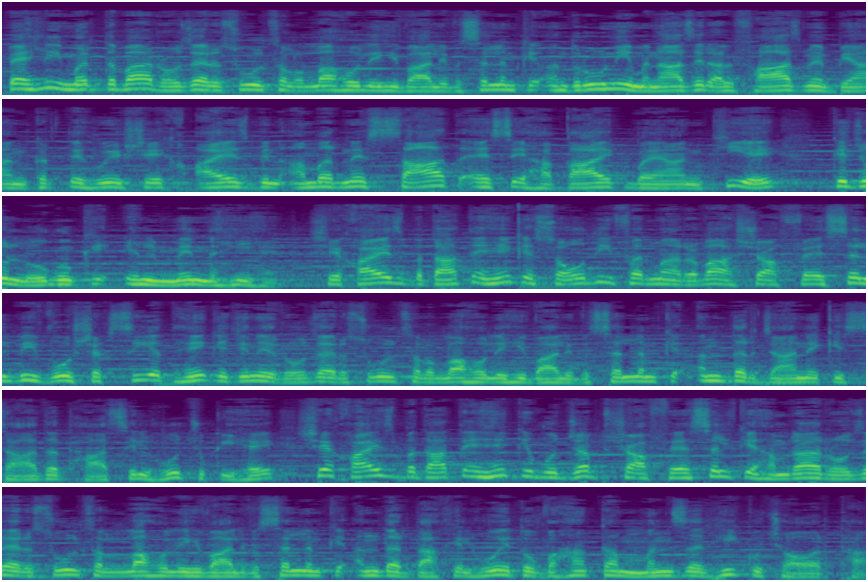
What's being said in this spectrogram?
پہلی مرتبہ روزہ رسول صلی اللہ علیہ وآلہ وسلم کے اندرونی مناظر الفاظ میں بیان کرتے ہوئے شیخ آئز بن عمر نے سات ایسے حقائق بیان کیے کہ جو لوگوں کے علم میں نہیں ہیں۔ شیخ آئز بتاتے ہیں کہ سعودی فرما روا شاہ فیصل بھی وہ شخصیت ہیں کہ جنہیں روزہ رسول صلی اللہ علیہ وآلہ وسلم کے اندر جانے کی سعادت حاصل ہو چکی ہے۔ شیخ آئز بتاتے ہیں کہ وہ جب شاہ فیصل کے ہمراہ روزہ رسول صلی اللہ علیہ وآلہ وسلم کے اندر داخل ہوئے تو وہاں کا منظر ہی کچھ اور تھا۔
